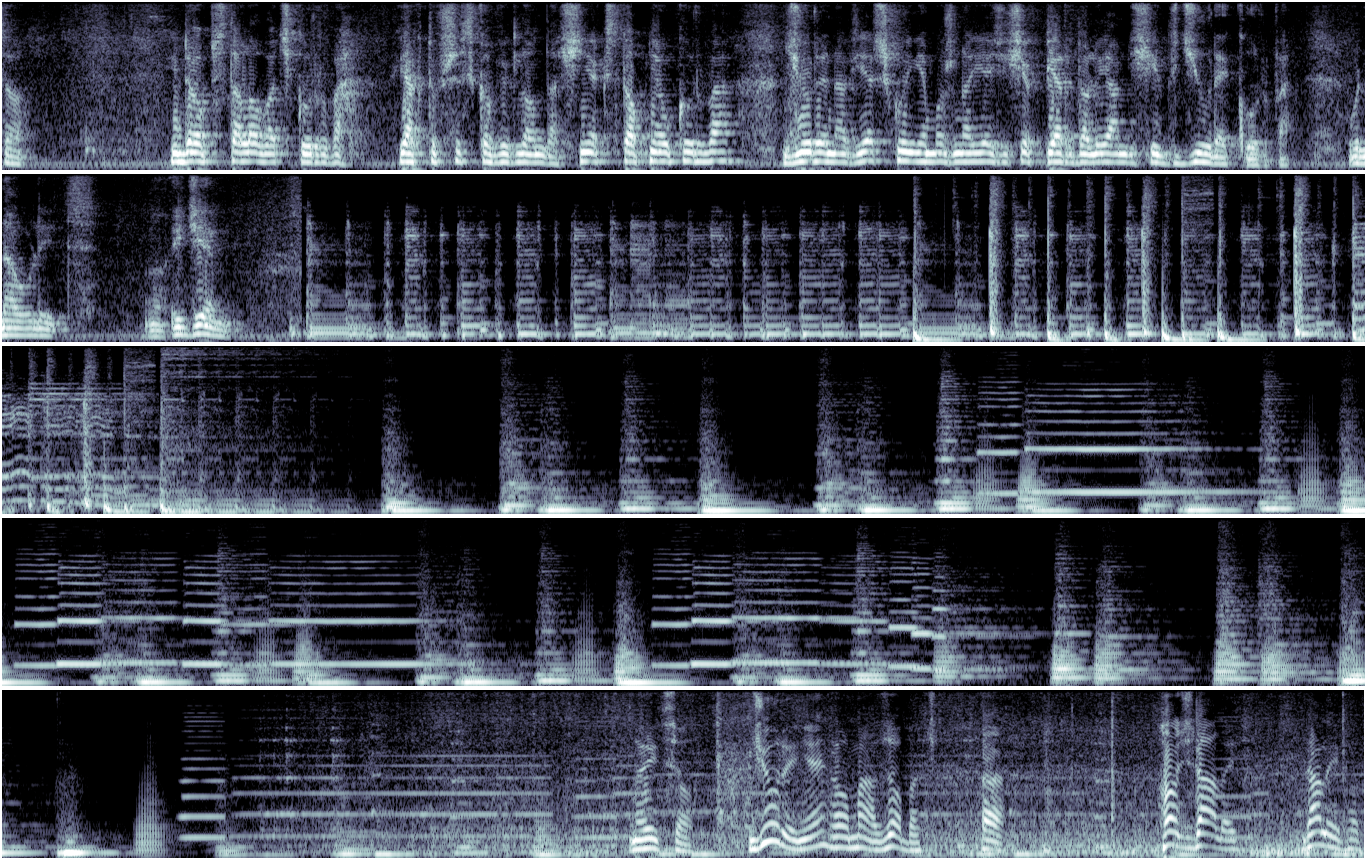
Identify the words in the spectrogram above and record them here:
Co? Idę obstalować, kurwa. Jak to wszystko wygląda? Śnieg stopniał, kurwa, dziury na wierzchu i nie można jeździć się wpierdoliłam dzisiaj w dziurę, kurwa, na ulicy. No, idziemy. No i co? Dziury, nie? O, ma, zobacz. A. Chodź dalej. Dalej chodź.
